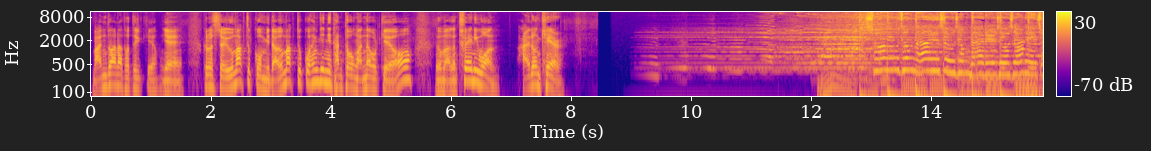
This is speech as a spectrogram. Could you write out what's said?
만두 하나 더 드릴게요. 예. 그러면서 저희 음악 듣고 옵니다. 음악 듣고 행진이 단톡 만나볼게요. 음악은 21 I don't care. 조정 나의 조정 나를 조정해줘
